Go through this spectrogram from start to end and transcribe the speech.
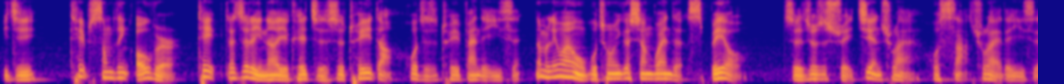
以及 tip something over。tip 在这里呢，也可以指的是推倒或者是推翻的意思。那么另外我补充一个相关的 spill。指的就是水溅出来或洒出来的意思。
